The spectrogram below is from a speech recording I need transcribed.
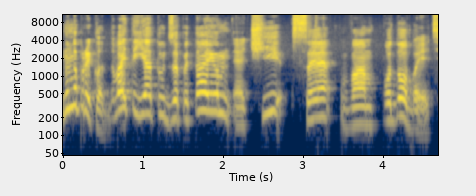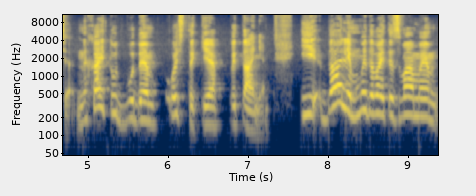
Ну, наприклад, давайте я тут запитаю, е, чи все вам подобається. Нехай тут буде ось таке питання. І далі ми давайте з вами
